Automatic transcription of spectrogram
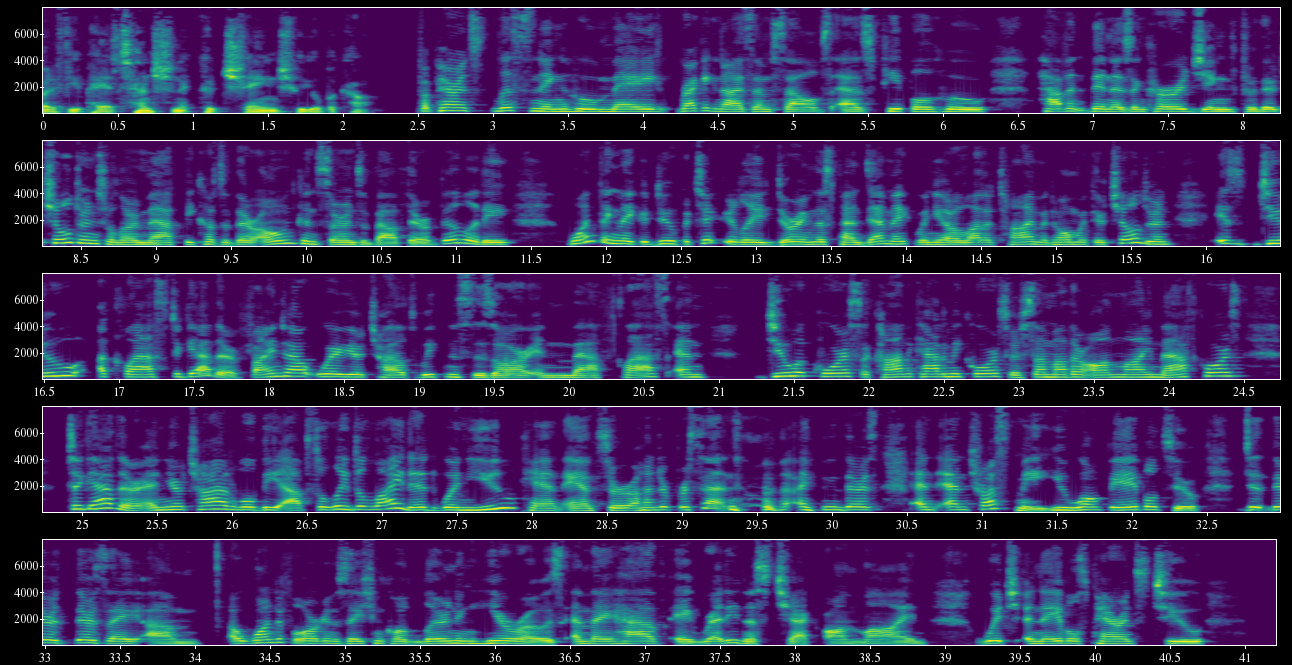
But if you pay attention, it could change who you'll become. For parents listening who may recognize themselves as people who haven't been as encouraging for their children to learn math because of their own concerns about their ability, one thing they could do, particularly during this pandemic when you have a lot of time at home with your children, is do a class together. Find out where your child's weaknesses are in math class and do a course, a Khan Academy course or some other online math course together and your child will be absolutely delighted when you can't answer 100%. I mean, there's, and, and trust me, you won't be able to. There, there's a, um, a wonderful organization called Learning Heroes and they have a readiness check online, which enables parents to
